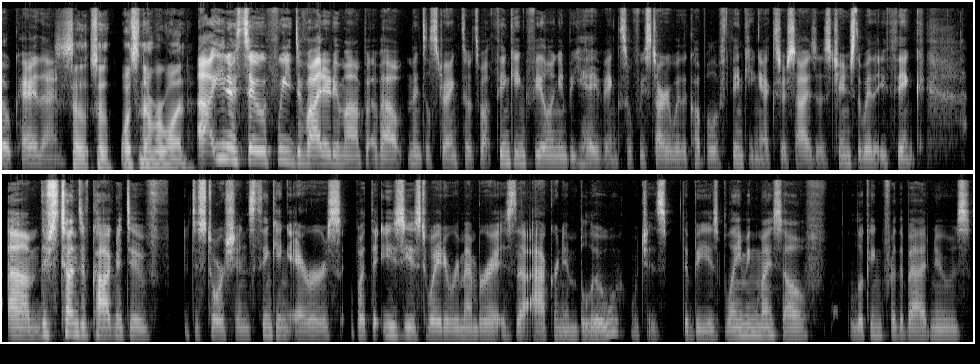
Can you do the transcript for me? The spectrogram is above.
okay, then. So so what's number one? Uh, you know, so if we divided him up about mental strength, so it's about thinking, feeling, and behaving. So if we started with a couple of thinking exercises, change the way that you think. Um, there's tons of cognitive distortions, thinking errors, but the easiest way to remember it is the acronym BLUE, which is the B is blaming myself, looking for the bad news,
